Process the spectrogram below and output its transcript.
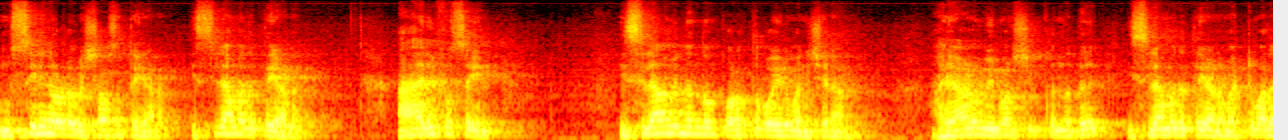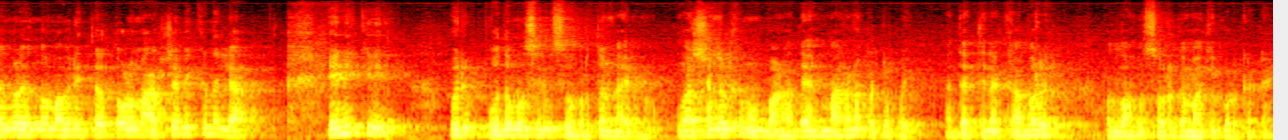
മുസ്ലിങ്ങളുടെ വിശ്വാസത്തെയാണ് ഇസ്ലാം മതത്തെയാണ് ആരിഫ് ഹുസൈൻ ഇസ്ലാമിൽ നിന്നും പുറത്തുപോയൊരു മനുഷ്യനാണ്. അയാളും വിമർശിക്കുന്നത് ഇസ്ലാം മതത്തെയാണ് മറ്റു നിന്നും അവർ ഇത്രത്തോളം ആക്ഷേപിക്കുന്നില്ല. എനിക്ക് ഒരു പുതു മുസ്ലിം സുഹൃത്തുണ്ടായിരുന്നു. വർഷങ്ങൾക്ക് മുമ്പാണ് അദ്ദേഹം മരണപ്പെട്ടു പോയി. അദ്ദേഹത്തിന്റെ ഖബർ അള്ളാഹു സ്വർഗമാക്കി കൊടുക്കട്ടെ.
